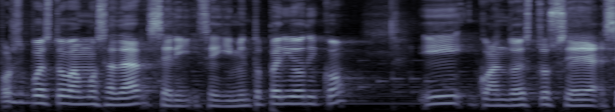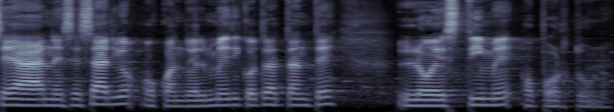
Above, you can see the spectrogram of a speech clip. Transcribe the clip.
por supuesto vamos a dar seguimiento periódico y cuando esto sea, necesario o cuando el médico tratante lo estime oportuno.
